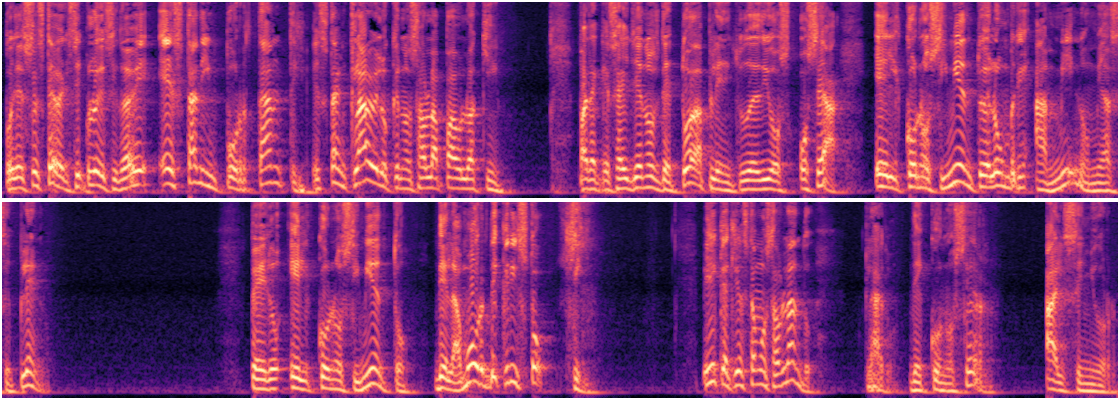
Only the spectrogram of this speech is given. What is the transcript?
Por eso este versículo 19 es tan importante, es tan clave lo que nos habla Pablo aquí. Para que sean llenos de toda plenitud de Dios. O sea, el conocimiento del hombre a mí no me hace pleno pero el conocimiento del amor de Cristo, sí. Miren que aquí estamos hablando, claro, de conocer al Señor.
